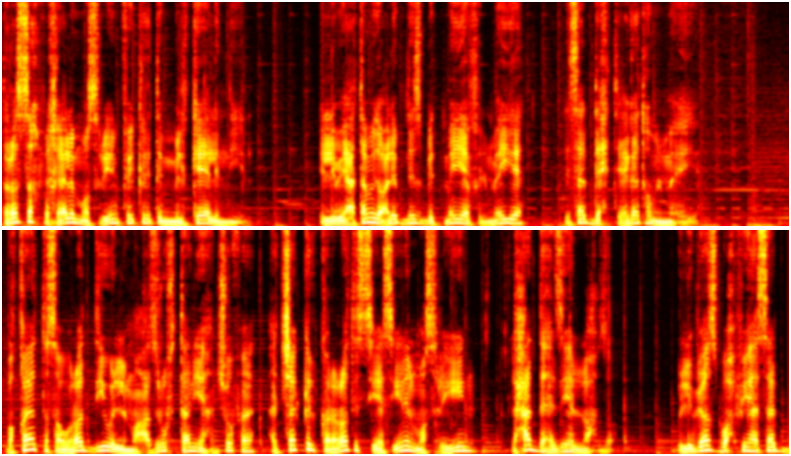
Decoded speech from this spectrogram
ترسخ في خيال المصريين فكرة الملكية للنيل. اللي بيعتمدوا عليه بنسبة 100% لسد احتياجاتهم المائية. بقايا التصورات دي واللي مع ظروف تانية هنشوفها هتشكل قرارات السياسيين المصريين لحد هذه اللحظة واللي بيصبح فيها سد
